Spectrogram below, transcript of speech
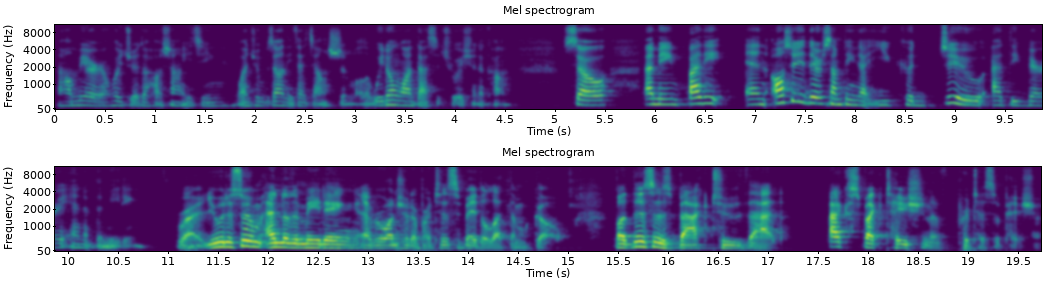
然后没有人会觉得好像已经完全不知道你在讲什么了。We don't want that situation to come. So, I mean, by the and also there's something that you could do at the very end of the meeting. Right. You would assume end of the meeting, everyone should have participated to let them go. But this is back to that expectation of participation.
